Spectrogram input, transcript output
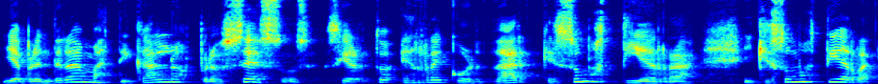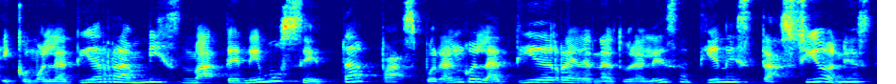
y aprender a masticar los procesos, ¿cierto? Es recordar que somos tierra y que somos tierra y como la tierra misma tenemos etapas, por algo la tierra y la naturaleza tiene estaciones,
